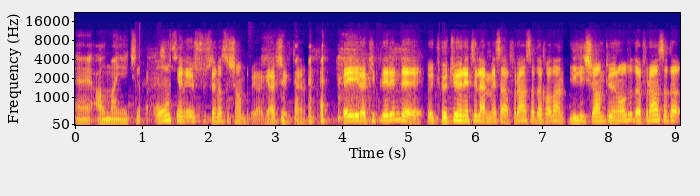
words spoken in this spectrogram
e, Almanya için. 10 sene üst üste nasıl şampiyon ya gerçekten. Ve rakiplerin de kötü yönetilen mesela Fransa'da falan Lille şampiyon oldu da Fransa'da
